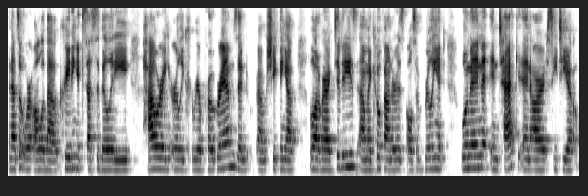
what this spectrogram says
And that's what we're all about creating accessibility, powering early career programs, and um, shaping up a lot of our activities. Um, my co founder is also a brilliant woman in tech and our CTO.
